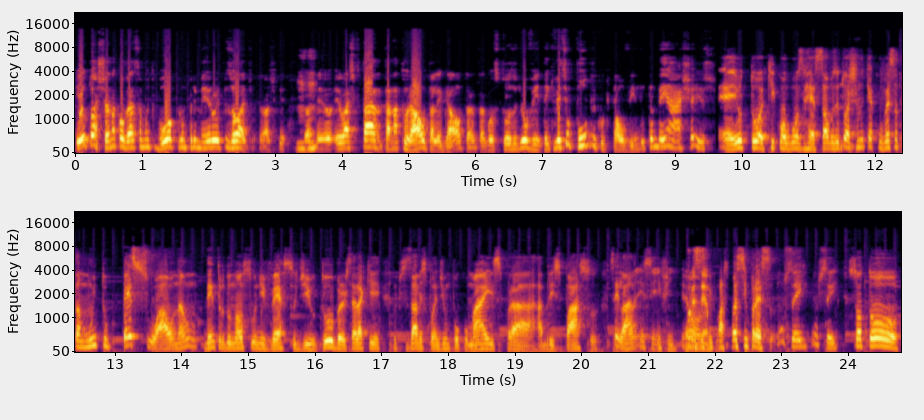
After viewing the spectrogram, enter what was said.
eu tô achando a conversa muito boa para um primeiro episódio. Eu acho que Uhum. eu, eu acho que tá, tá natural, tá legal, tá, tá gostoso de ouvir. Tem que ver se o público que tá ouvindo também acha isso. É, eu tô aqui com algumas ressalvas. Eu tô achando que a conversa tá muito pessoal, não dentro do nosso universo de youtubers. Será que não precisava expandir um pouco mais pra abrir espaço? Sei lá, enfim. enfim é Por uma- exemplo? Me passou essa impressão. Não sei, não sei. Só tô.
